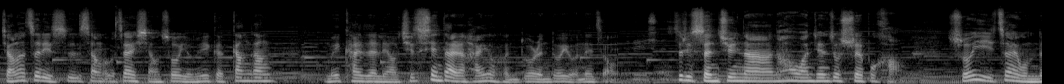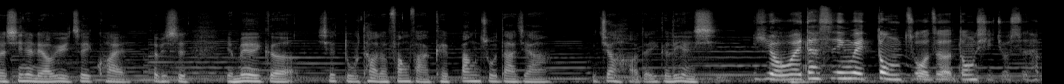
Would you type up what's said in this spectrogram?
讲到这里，事实上我在想说，有一个刚刚。我们一开始在聊，其实现代人还有很多人都有那种自律神经啊，然后完全就睡不好。所以在我们的心理疗愈这一块，特别是有没有一个一些独套的方法，可以帮助大家比较好的一个练习？有哎、欸，但是因为动作这个东西就是很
